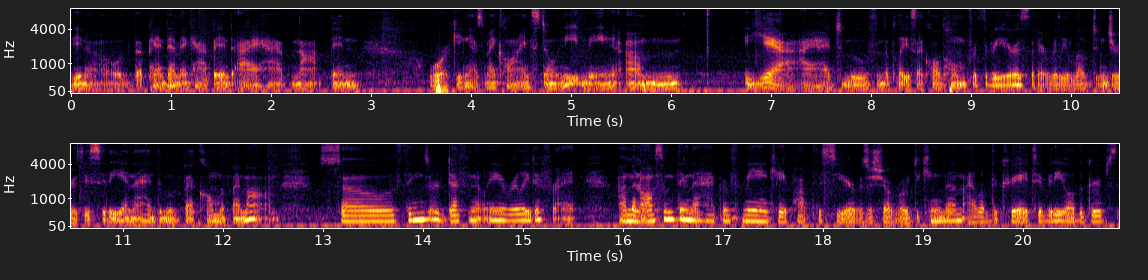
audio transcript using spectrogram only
you know the pandemic happened, I have not been working as my clients don't need me. Um, yeah, I had to move from the place I called home for three years that I really loved in Jersey City, and I had to move back home with my mom. So things are definitely really different. Um, an awesome thing that happened for me in K-pop this year was a show Road to Kingdom. I love the creativity. All the groups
